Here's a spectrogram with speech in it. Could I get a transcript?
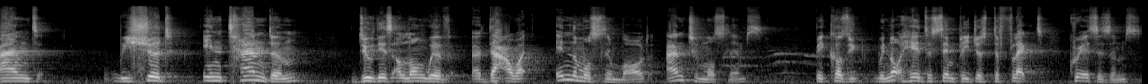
And we should, in tandem, do this along with a da'wah in the Muslim world and to Muslims, because we're not here to simply just deflect criticisms.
